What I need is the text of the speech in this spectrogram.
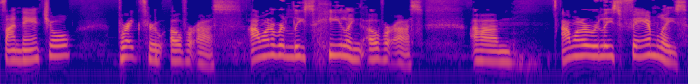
financial breakthrough over us. I want to release healing over us. Um, I want to release families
